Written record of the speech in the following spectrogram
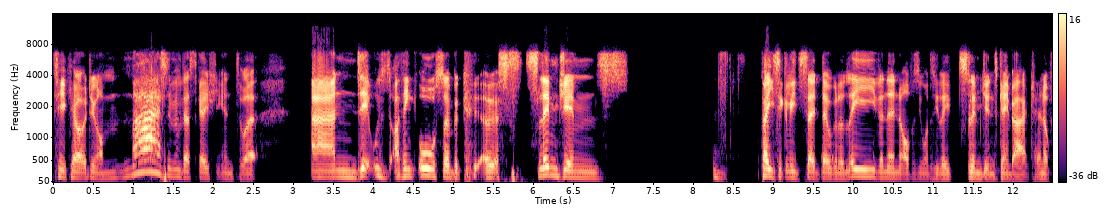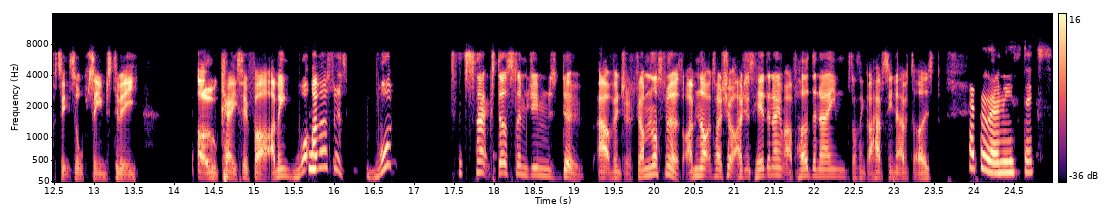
TKO are doing a massive investigation into it, and it was, I think, also because uh, Slim Jim's basically said they were going to leave, and then obviously once he left, Slim Jims came back, and obviously it all seems to be okay so far. I mean, what I'm asking is, what snacks does Slim Jims do out of interest? I'm not familiar. I'm not so sure. I just hear the name. I've heard the name because I think I have seen it advertised. Pepperoni sticks.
